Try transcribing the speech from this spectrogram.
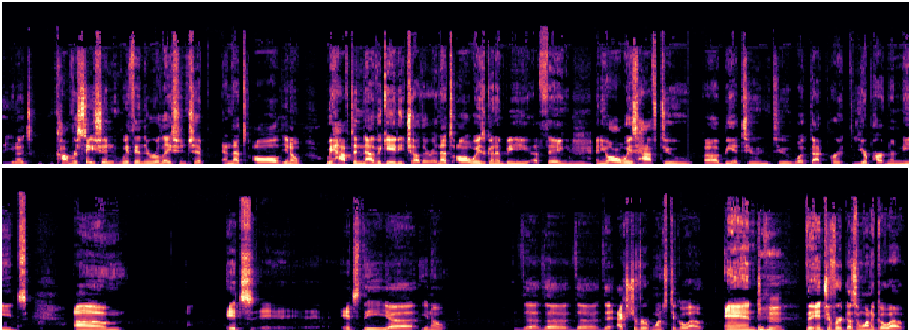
you know it's conversation within the relationship and that's all you know we have to navigate each other and that's always going to be a thing mm-hmm. and you always have to uh, be attuned to what that per- your partner needs um it's it's the uh you know the the the the extrovert wants to go out and mm-hmm. the introvert doesn't want to go out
